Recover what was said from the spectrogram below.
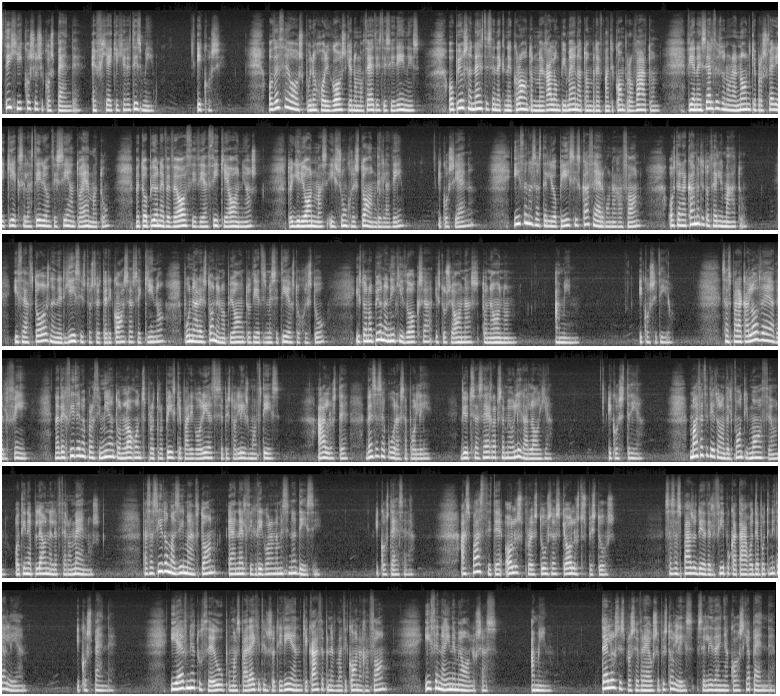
Στίχη 20-25 Ευχέ και χαιρετισμοί. 20 Ο δε Θεός που είναι ο χορηγός και νομοθέτης της ειρήνης ο οποίος ανέστησε εκ νεκρών των μεγάλων ποιμένα των πνευματικών προβάτων, για να εισέλθει στον ουρανόν και προσφέρει εκεί εξελαστήριον θυσίαν το αίμα του, με το οποίο ευεβαιώθη διαθήκη αιώνιος, τον Κυριόν μας Ιησούν Χριστόν δηλαδή, 21, ήθελε να σας τελειοποιήσεις κάθε έργον αγαθών, ώστε να κάνετε το θέλημά του. Ήθε αυτός να ενεργήσει στο εσωτερικό σας εκείνο που είναι αρεστόν ενωπιών του δια της μεσητείας του Χριστού, εις τον οποίον ανήκει η δόξα εις τους αιώνας των αιώνων. Αμήν. 22. Σας παρακαλώ δε αδελφοί να δεχθείτε με προθυμία των λόγων της προτροπής και παρηγορίας της επιστολής μου αυτής. Άλλωστε δεν σας εκούρασα πολύ, διότι σας έγραψα με ολίγα λόγια. 23. Μάθατε δια των αδελφών Τιμόθεων ότι είναι πλέον ελευθερωμένος. Θα σας είδω μαζί με αυτόν εάν έλθει γρήγορα να με συναντήσει. 24. Ασπάσθητε όλους τους προεστούς σας και όλους τους πιστούς. Σας ασπάζονται οι αδελφοί που κατάγονται από την Ιταλία. 25. Η εύνοια του Θεού που μας παρέχει την σωτηρία και κάθε πνευματικών αγαθών ήθε να είναι με όλους σας. Αμήν. Τέλος της προς Εβραίους επιστολής, σελίδα 905.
